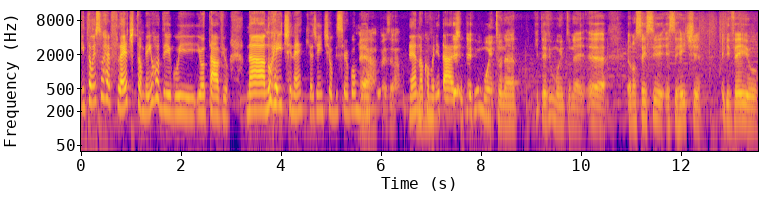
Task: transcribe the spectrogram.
Então, isso reflete também, Rodrigo e, e Otávio, na, no hate, né? Que a gente observou é, muito é, pois é. Né, na uhum. comunidade. Te, teve muito, né? Que teve muito, né? É, eu não sei se esse hate ele veio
